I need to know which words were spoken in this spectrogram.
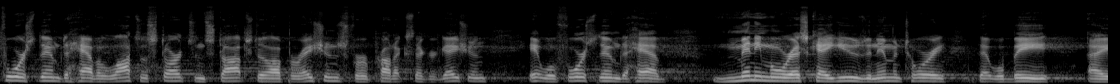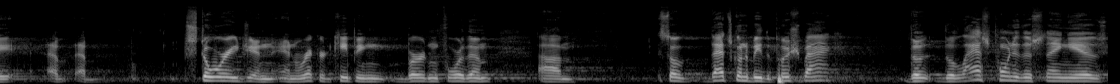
force them to have lots of starts and stops to operations for product segregation. It will force them to have many more SKUs in inventory that will be a, a, a storage and, and record keeping burden for them. Um, so that's going to be the pushback. The, the last point of this thing is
